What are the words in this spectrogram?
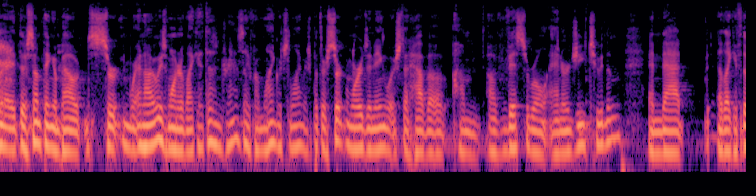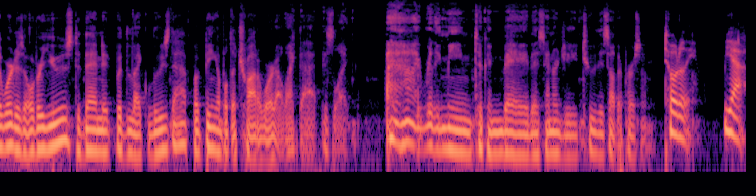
right there's something about certain and i always wonder like it doesn't translate from language to language but there's certain words in english that have a um, a visceral energy to them and that like if the word is overused then it would like lose that but being able to trot a word out like that is like "Ah, i really mean to convey this energy to this other person Totally. Yeah.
